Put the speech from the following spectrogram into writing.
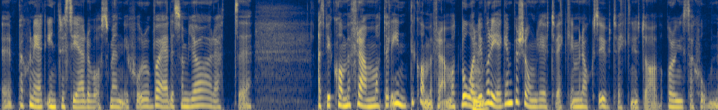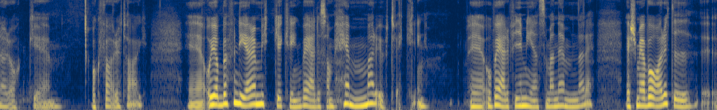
eh, passionerat intresserad av oss människor och vad är det som gör att eh, att vi kommer framåt eller inte kommer framåt. Både mm. i vår egen personliga utveckling men också utveckling av organisationer och, eh, och företag. Och jag börjar fundera mycket kring vad är det som hämmar utveckling? Eh, och vad är det för gemensamma nämnare? Eftersom jag varit i, eh,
